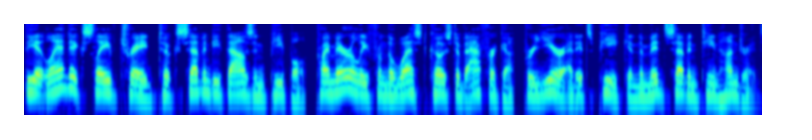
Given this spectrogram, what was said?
The Atlantic slave trade took 70,000 people, primarily from the west coast of Africa, per year at its peak in the mid-1700s.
